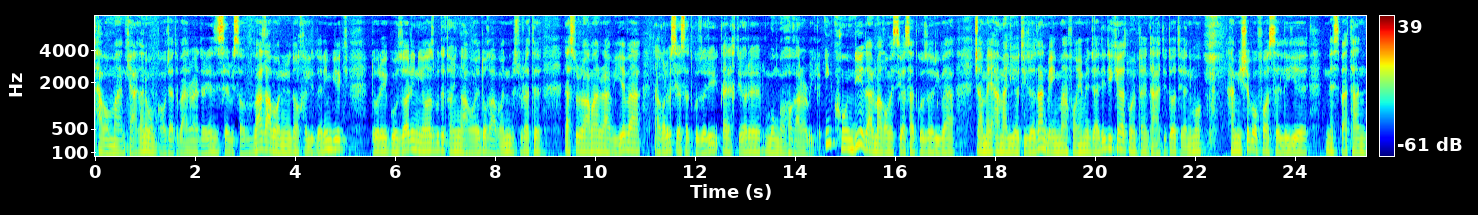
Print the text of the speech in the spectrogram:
توانمند کردن ممکاجت بهرهبرداری از این سرویس ها و قوانین داخلی داریم یک دوره گذاری نیاز بوده تا این قواعد و قوانین به صورت دستور عمل رویه و در قالب سیاست گذاری در اختیار بنگاه ها قرار بگیره. این کندی در مقام سیاست گذاری و جنبه عملیاتی دادن به این مفاهیم جدید یکی از مهمترین تهدیدات یعنی ما همیشه با فاصله نسبتاً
